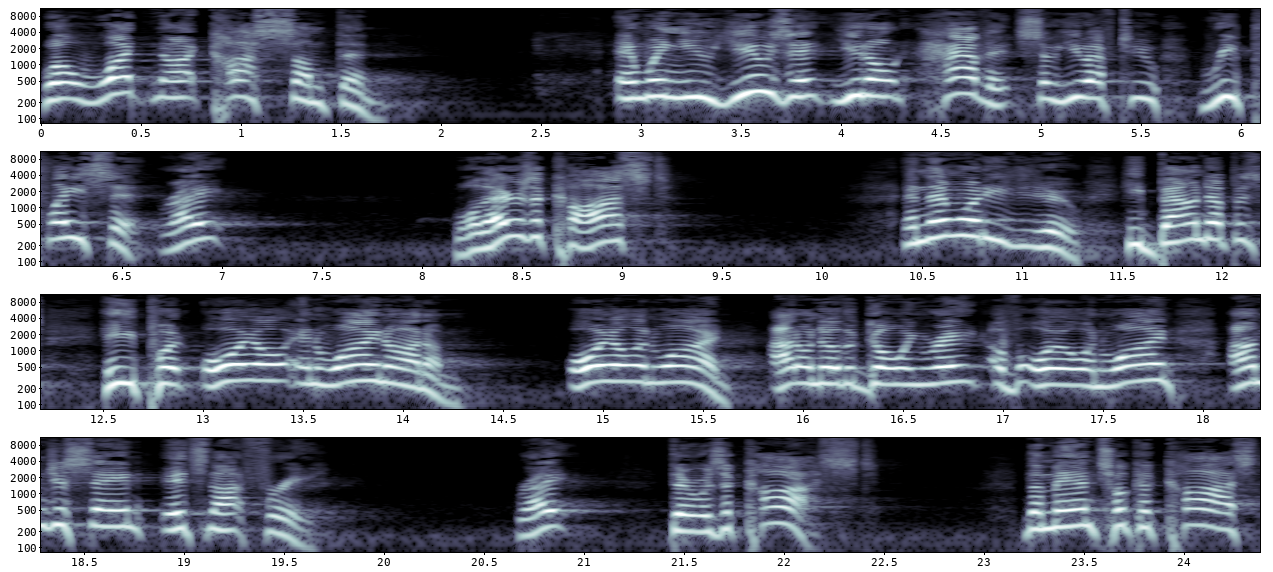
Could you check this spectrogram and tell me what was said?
Well, whatnot costs something. And when you use it, you don't have it, so you have to replace it, right? Well, there's a cost. And then what did he do? He bound up his, he put oil and wine on him. Oil and wine. I don't know the going rate of oil and wine. I'm just saying it's not free. Right? There was a cost. The man took a cost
